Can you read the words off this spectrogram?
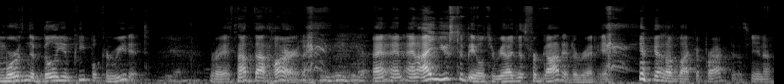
more than a billion people can read it, yeah. right? It's not that hard. and, and, and, I used to be able to read, I just forgot it already because of lack of practice, you know.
